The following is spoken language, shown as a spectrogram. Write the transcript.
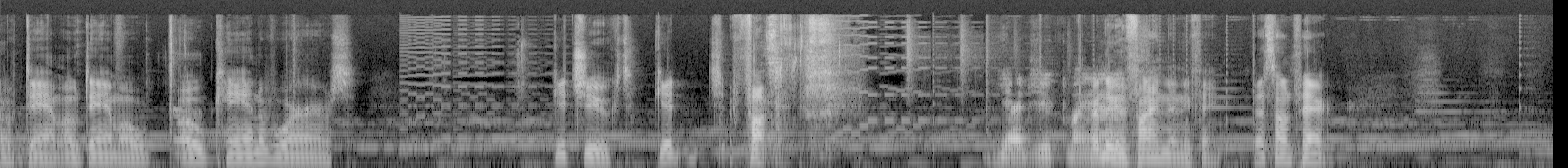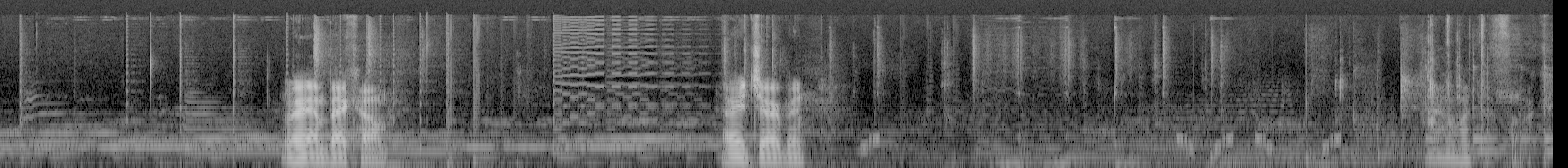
Oh damn! Oh damn! Oh oh can of worms. Get juked. Get fuck. Yeah, juked my I didn't even find anything. That's unfair. Alright, I'm back home. Alright, Jarbin. Oh, what the fuck?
